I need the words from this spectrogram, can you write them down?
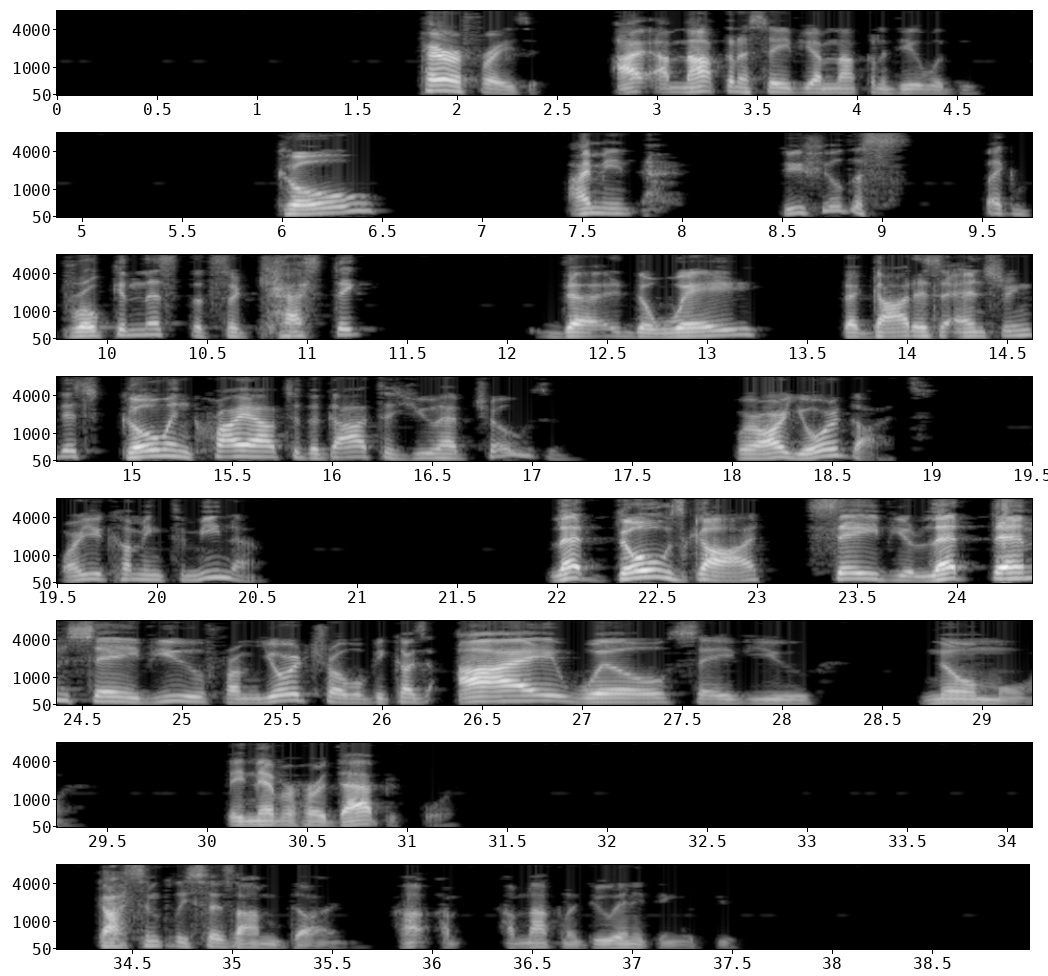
Paraphrase it. I, I'm not going to save you. I'm not going to deal with you. Go. I mean, do you feel this like brokenness, the sarcastic, the, the way that God is answering this? Go and cry out to the gods that you have chosen. Where are your gods? Why are you coming to me now? Let those, God, save you. Let them save you from your trouble because I will save you no more. They never heard that before. God simply says, I'm done. I'm not going to do anything with you.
